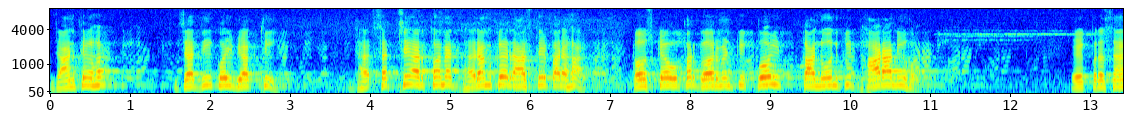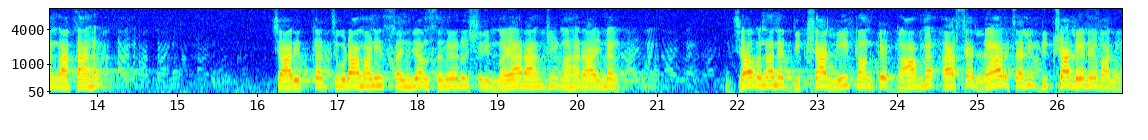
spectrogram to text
जानते हैं, यदि कोई व्यक्ति सच्चे अर्थों में धर्म के रास्ते पर है तो उसके ऊपर गवर्नमेंट की कोई कानून की धारा नहीं हो एक प्रसंग आता है। चारित्र चूड़ामणि संजम सुमेरु श्री मयाराम जी महाराज ने जब उन्होंने दीक्षा ली तो उनके गाँव में ऐसे लहर चली, दीक्षा लेने वालों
